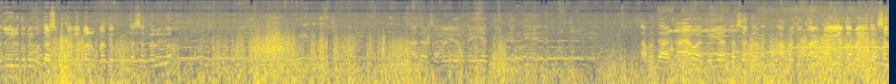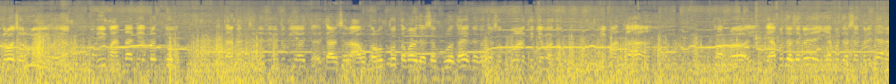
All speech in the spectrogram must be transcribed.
આ જોઈ લો તમે દર્શન તમે પણ રૂમમાં દર્શન કરી લો આ દર્શન કરી લો તમે અહીંયાથી કે આપણે દ્વારકા આવ્યા હોય તો અહીંયા દર્શન આપણે જો દ્વારકા આવીએ તો આપણે અહીંયા દર્શન કરવા જરૂરી હોય એ માનતા કે આપણે જો દ્વારકા દર્શન દર્શન તો અહીંયા દર્શન આવું કરો તો તમારું દર્શન પૂરો થાય, નકર દર્શન પૂરો નથી કહેવાતો. એ માનતા ત્યાં પણ દર્શન કરી દે, અહીંયા પણ દર્શન કરી દે અને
